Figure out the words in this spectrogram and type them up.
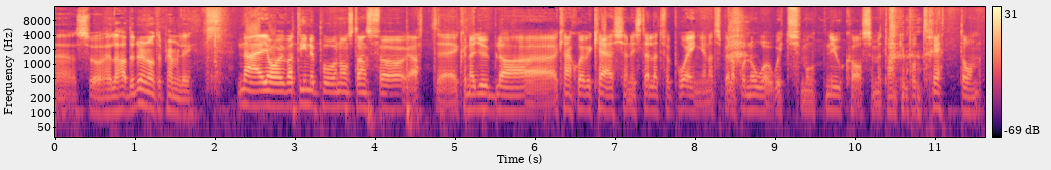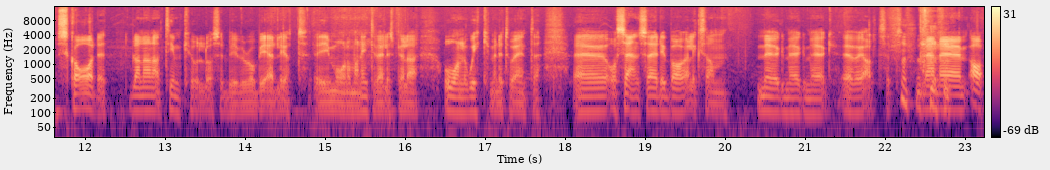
Eh, så, eller hade du något i Premier League? Nej, jag har ju varit inne på någonstans för att eh, kunna jubla eh, kanske över cashen istället för poängen att spela på Norwich mot Newcastle med tanke på 13 skador. Bland annat Tim Kull och så blir det Robbie Elliot i mål om man inte väljer att spela Owen Wick men det tror jag inte. Eh, och sen så är det bara liksom mög, mög, mög överallt. Så att, men eh, ja,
